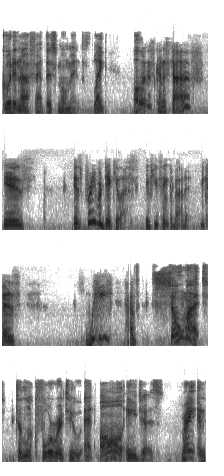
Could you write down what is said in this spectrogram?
good enough at this moment. Like all of this kind of stuff is is pretty ridiculous if you think about it because we have so much to look forward to at all ages right? And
